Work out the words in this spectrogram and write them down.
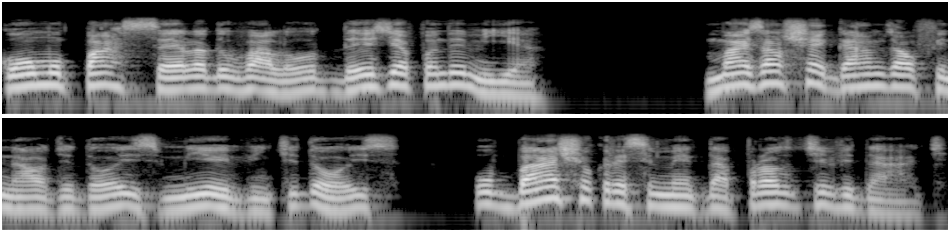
como parcela do valor desde a pandemia. Mas ao chegarmos ao final de 2022, o baixo crescimento da produtividade,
